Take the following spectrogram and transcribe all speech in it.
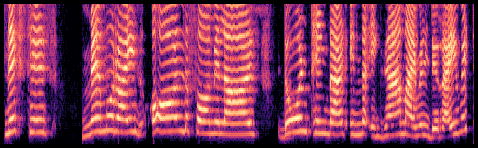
Next is memorize all the formulas. Don't think that in the exam i will derive it.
